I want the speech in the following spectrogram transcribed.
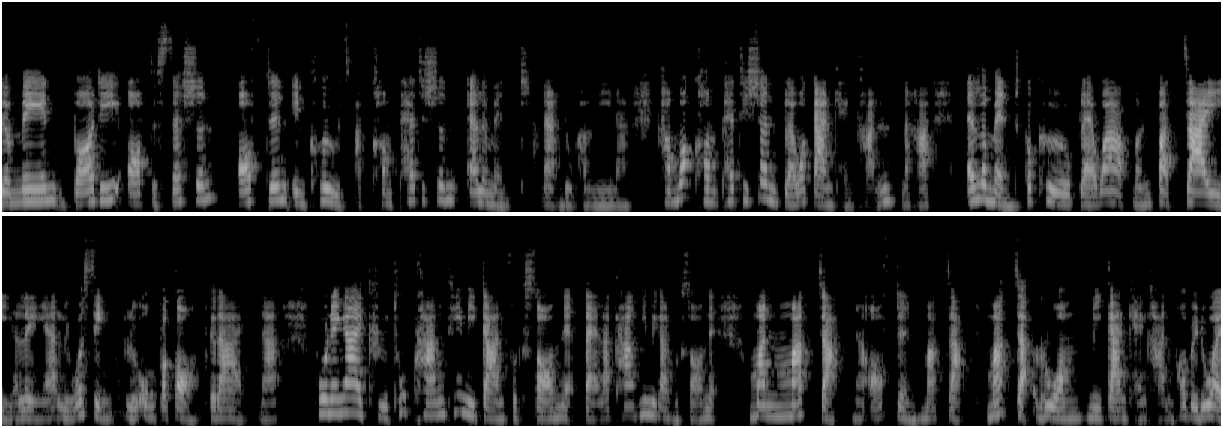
the main body of the session often includes a competition element นะดูคำนี้นะคำว่า competition แปลว่าการแข่งขันนะคะ element ก็คือแปลว่าเหมือนปัจจัยอะไรเงี้ยหรือว่าสิ่งหรือองค์ประกอบก็ได้นะพูดง่ายๆคือทุกครั้งที่มีการฝึกซ้อมเนี่ยแต่ละครั้งที่มีการฝึกซ้อมเนี่ยมันมักจะนะ often มักจะมักจะรวมมีการแข่งขันเข้าไปด้วย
